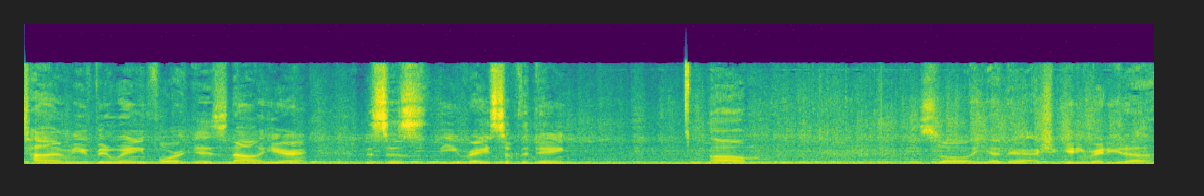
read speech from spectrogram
Time you've been waiting for is now here. This is the race of the day. Um so yeah they're actually getting ready to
